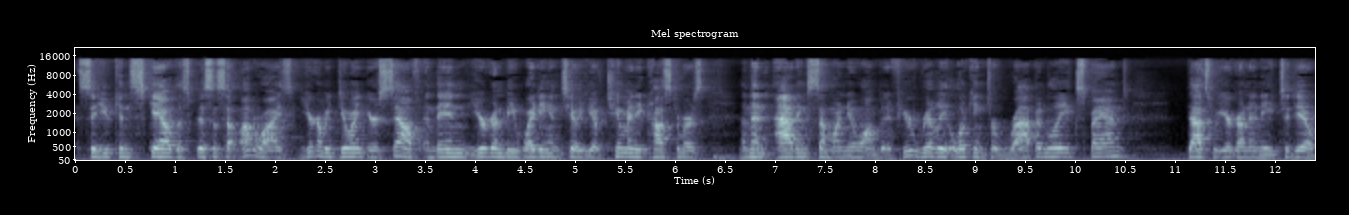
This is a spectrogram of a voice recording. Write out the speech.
so you can scale this business up. Otherwise, you're going to be doing it yourself and then you're going to be waiting until you have too many customers and then adding someone new on. But if you're really looking to rapidly expand, that's what you're going to need to do.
